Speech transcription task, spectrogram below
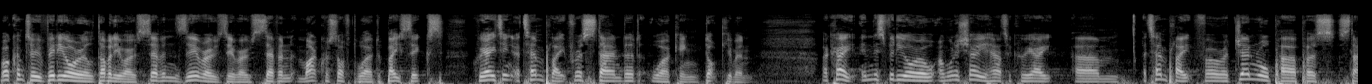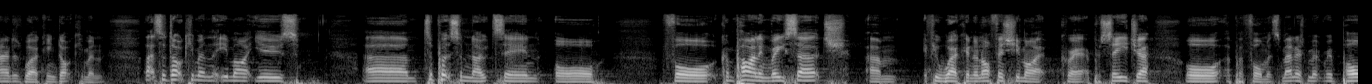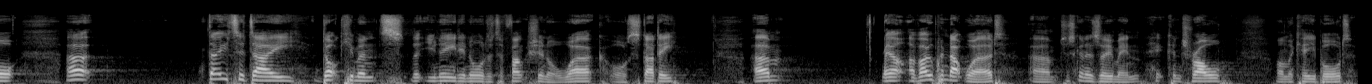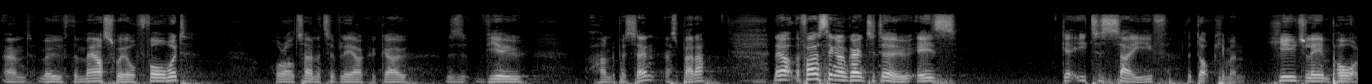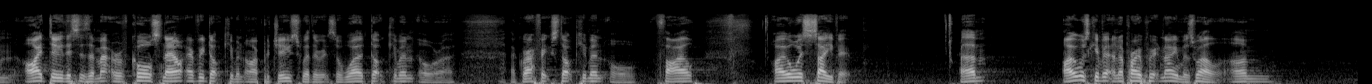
Welcome to Videorial W07007 Microsoft Word Basics, creating a template for a standard working document. Okay, in this video I'm going to show you how to create um, a template for a general purpose standard working document. That's a document that you might use um, to put some notes in or for compiling research. Um, if you work in an office you might create a procedure or a performance management report. Uh, day-to-day documents that you need in order to function or work or study. Um, now I've opened up Word. Um, just going to zoom in, hit Control on the keyboard and move the mouse wheel forward. Or alternatively, I could go View 100%. That's better. Now the first thing I'm going to do is get you to save the document hugely important. I do this as a matter of course now. Every document I produce, whether it's a Word document or a, a graphics document or file, I always save it. Um, I always give it an appropriate name as well. I'm,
